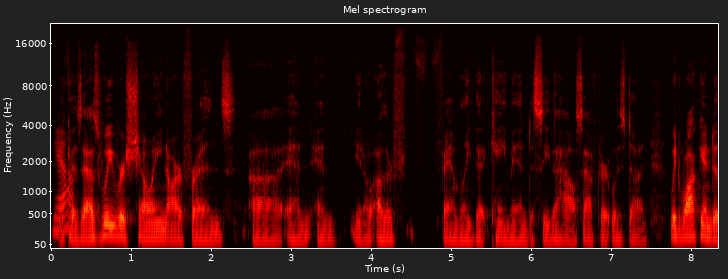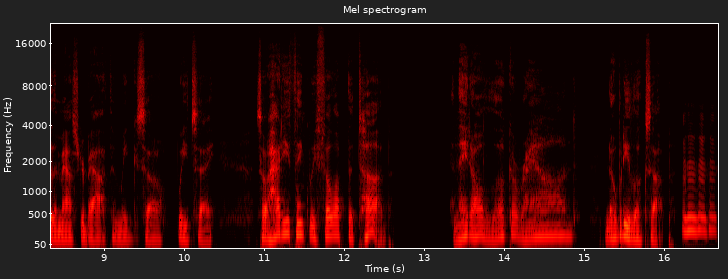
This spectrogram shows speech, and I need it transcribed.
Yeah. because as we were showing our friends uh, and and you know other f- family that came in to see the house after it was done, we'd walk into the master bath and we so we'd say, "So how do you think we fill up the tub?" And they'd all look around. Nobody looks up, and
